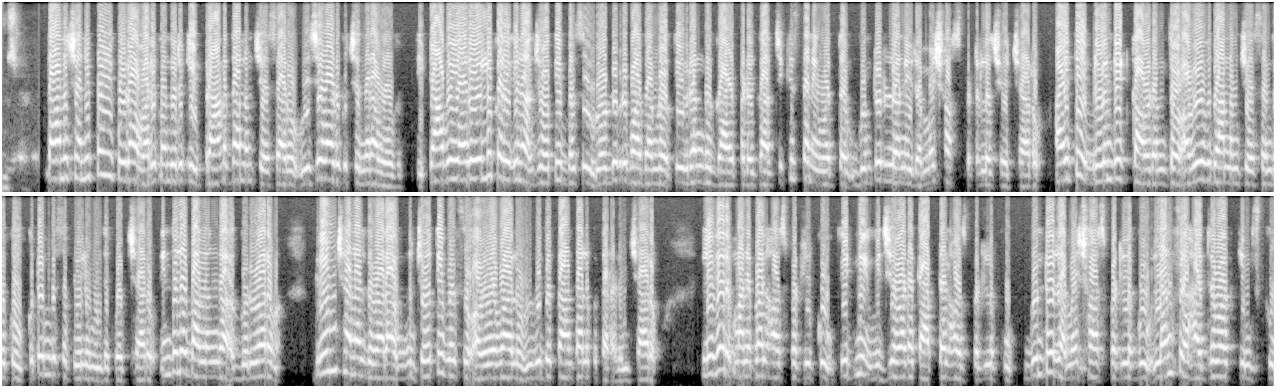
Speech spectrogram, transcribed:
తీసుకుంటాం తాను చనిపోయి కూడా మరికొందరికి ప్రాణదానం చేశారు. విజయవాడకు చెందిన ఓ వ్యక్తి. యాభై ఆరేళ్ళు కలిగిన జ్యోతి బస్సు రోడ్డు ప్రమాదంలో తీవ్రంగా గాయపడగా చికిత్స నిమిత్తం గుంటూరులోని రమేష్ హాస్పిటల్లో చేర్చారు. అయితే బ్రెయిన్ డెడ్ కావడంతో అవయవ దానం చేసేందుకు కుటుంబ సభ్యులు ముందుకు వచ్చారు ఇందులో భాగంగా గురువారం గ్రీన్ ఛానల్ ద్వారా జ్యోతి బస్సు అవయవాలు వివిధ ప్రాంతాలకు తరలించారు. లివర్ మణిపాల్ హాస్పిటల్కు కిడ్నీ విజయవాడ క్యాపిటల్ హాస్పిటల్కు గుంటూరు రమేష్ హాస్పిటల్కు లంగ్స్ హైదరాబాద్ కిమ్స్కు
